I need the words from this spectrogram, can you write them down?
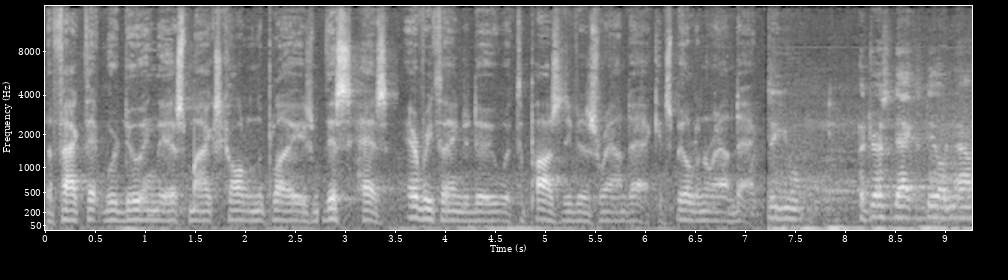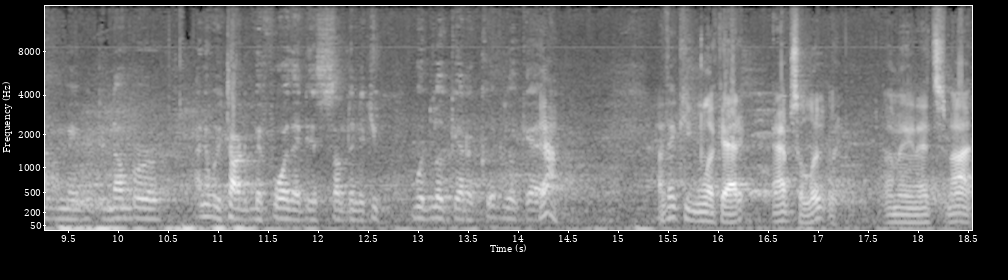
The fact that we're doing this, Mike's calling the plays, this has everything to do with the positiveness around Dak. It's building around Dak. Do you address Dak's deal now? I mean, with the number, I know we talked before that it's something that you would look at or could look at. Yeah, I think you can look at it. Absolutely. I mean, it's not,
